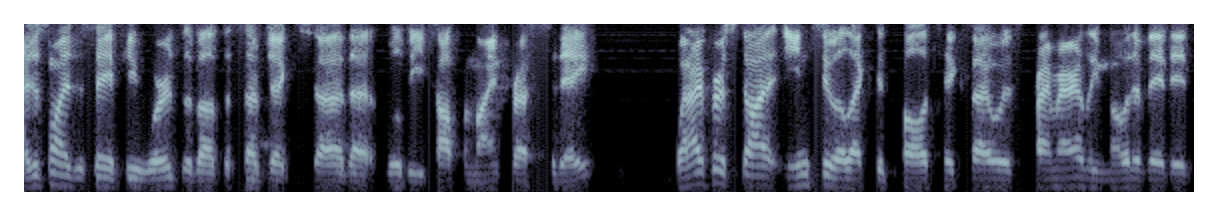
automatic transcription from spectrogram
I just wanted to say a few words about the subject uh, that will be top of mind for us today when I first got into elected politics, I was primarily motivated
